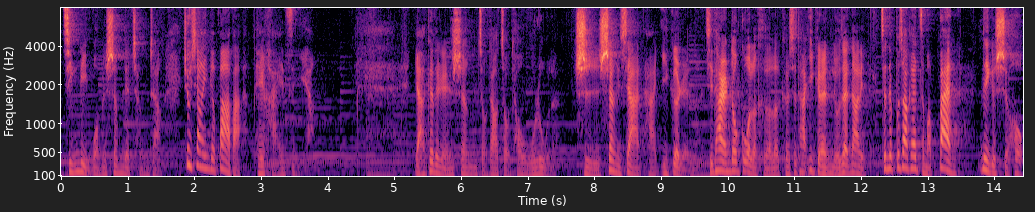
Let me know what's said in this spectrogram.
经历我们生命的成长，就像一个爸爸陪孩子一样。雅各的人生走到走投无路了。只剩下他一个人了，其他人都过了河了，可是他一个人留在那里，真的不知道该怎么办。那个时候，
